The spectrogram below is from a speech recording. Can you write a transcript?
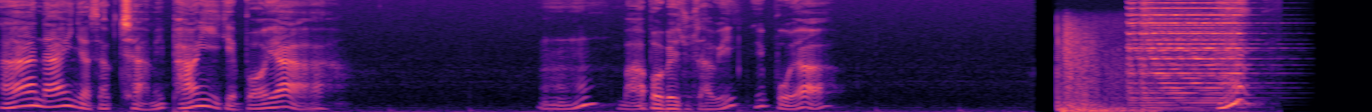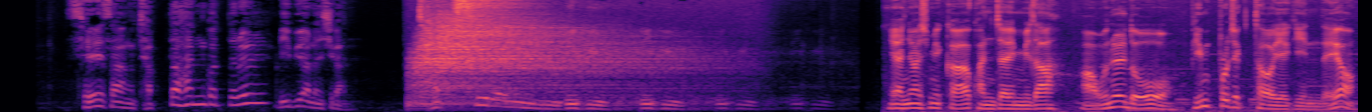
아, 나 이 녀석 참, 이 방이 이게 뭐야? 음? 마법의 주사위? 이 뭐야? 응? 세상 잡다한 것들을 리뷰하는 시간. 잡스런 리뷰, 리뷰, 리뷰, 리뷰. 예, 안녕하십니까. 관자입니다. 아, 오늘도 빔 프로젝터 얘기인데요.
